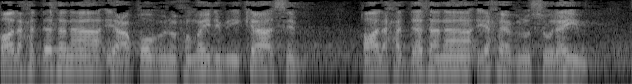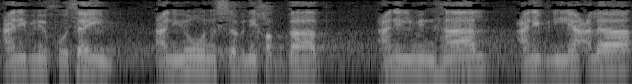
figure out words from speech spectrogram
قال حدثنا يعقوب بن حميد بن كاسب. قال حدثنا يحيى بن سليم عن ابن خثيم عن يونس بن خباب عن المنهال عن ابن يعلى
